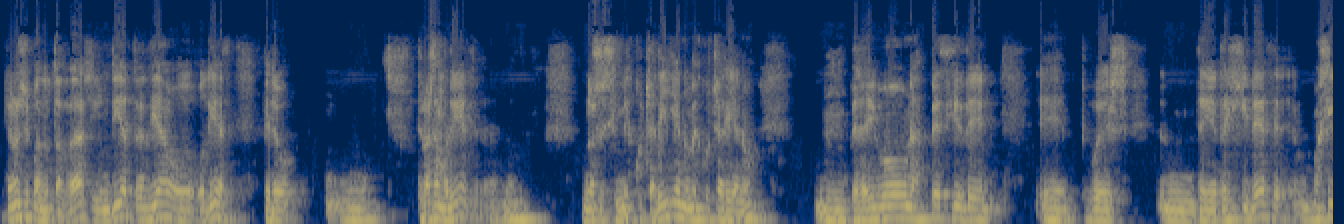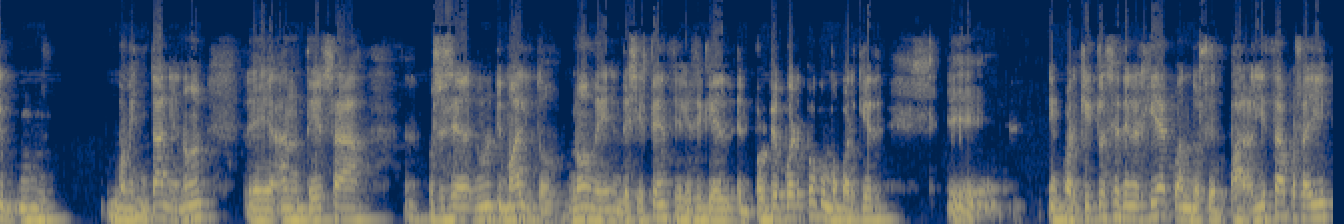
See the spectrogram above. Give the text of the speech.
Yo no sé cuándo tardarás, si un día, tres días o, diez, pero mm, te vas a morir. No sé si me escucharía, no me escucharía, ¿no? Mm, pero hay una especie de, eh, pues, de rigidez, así, mm, momentánea, ¿no? ante esa pues ese último hálito ¿no? de, existencia. Es decir, que el, propio cuerpo, como cualquier, eh, en cualquier clase de energía, cuando se paraliza, pues hay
